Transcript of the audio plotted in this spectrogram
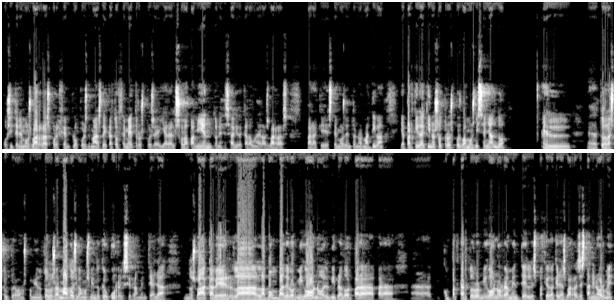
o si tenemos barras, por ejemplo, pues de más de 14 metros, pues ya era el solapamiento necesario de cada una de las barras para que estemos dentro de normativa. Y a partir de aquí nosotros pues vamos diseñando el, eh, toda la estructura. Vamos poniendo todos los armados y vamos viendo qué ocurre, si realmente allá nos va a caber la, bomba del hormigón o el vibrador para, eh, compactar todo el hormigón o realmente el espacio de aquellas barras es tan enorme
